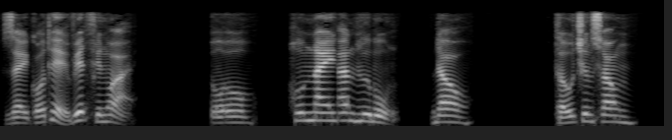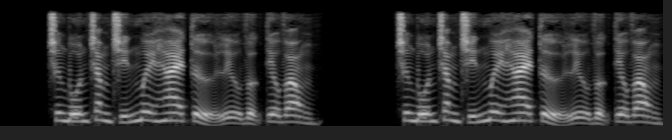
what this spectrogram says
dạy có thể viết phiên ngoại. Ô ô, hôm nay ăn hư bụng, đau. Thấu chương xong. Chương 492 tử lưu vực tiêu vong. Chương 492 tử lưu vực tiêu vong.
